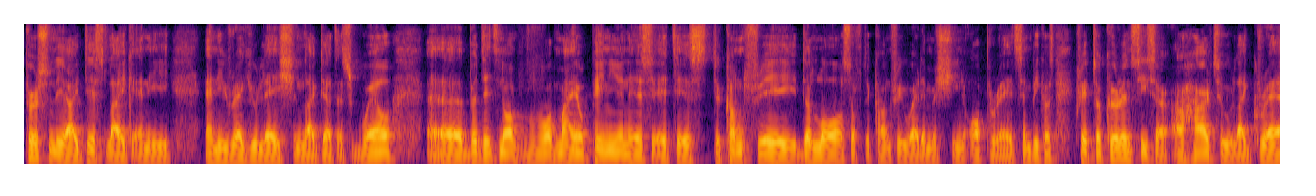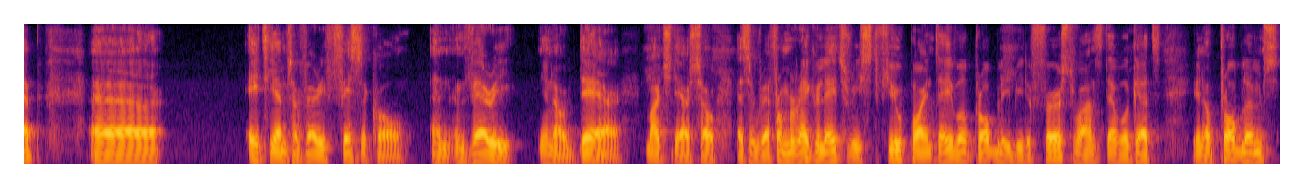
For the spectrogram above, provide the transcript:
personally, I dislike any any regulation like that as well. Uh, but it's not what my opinion is. It is the country, the laws of the country where the machine operates, and because cryptocurrencies are, are hard to like grab, uh, ATMs are very physical and, and very, you know, there much there. So as a from a regulatory viewpoint, they will probably be the first ones that will get you know problems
